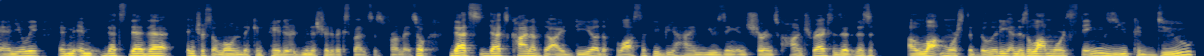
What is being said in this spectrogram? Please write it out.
annually. And, and, that's that, that interest alone, they can pay their administrative expenses from it. So that's that's kind of the idea, the philosophy behind using insurance contracts is that there's a, lot more stability and there's a lot more things you could do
